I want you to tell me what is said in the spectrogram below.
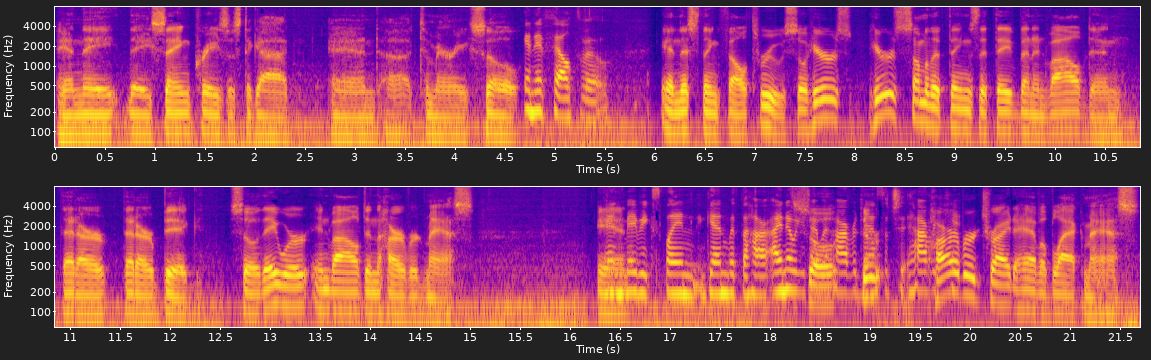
And they they sang praises to God and uh, to Mary. So and it fell through. And this thing fell through. So here's here's some of the things that they've been involved in that are that are big. So they were involved in the Harvard Mass. And, maybe explain again with the Harvard. I know what you're talking about Harvard, there- Massachusetts. Harvard, Harvard tried to have a black mass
